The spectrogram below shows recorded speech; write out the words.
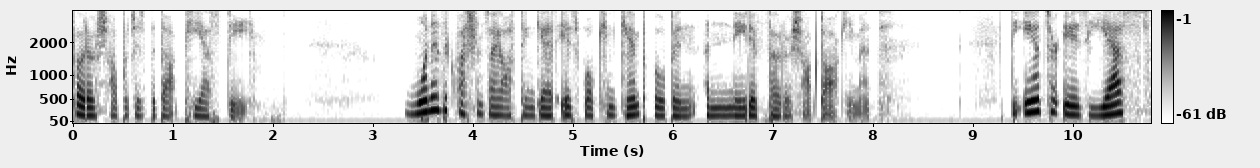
Photoshop, which is the .psd. One of the questions I often get is, well, can GIMP open a native Photoshop document? The answer is yes,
